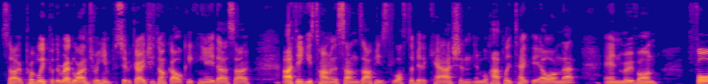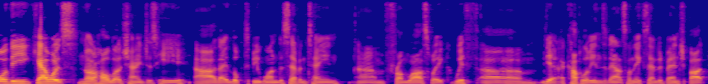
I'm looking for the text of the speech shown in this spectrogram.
So probably put the red line through him for Supercoach. He's not goal kicking either, so I think his time in the sun's up. He's lost a bit of cash and, and will happily take the L on that and move on. For the Cowboys, not a whole lot of changes here. Uh, they look to be one to seventeen um, from last week, with um, yeah a couple of ins and outs on the extended bench, but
